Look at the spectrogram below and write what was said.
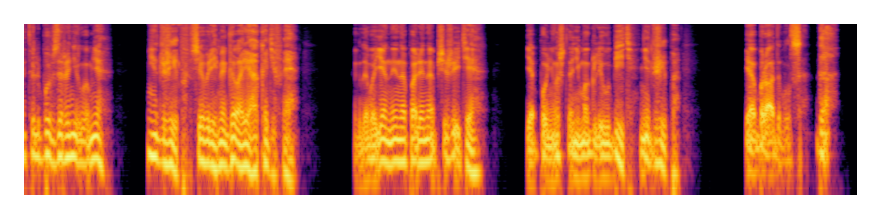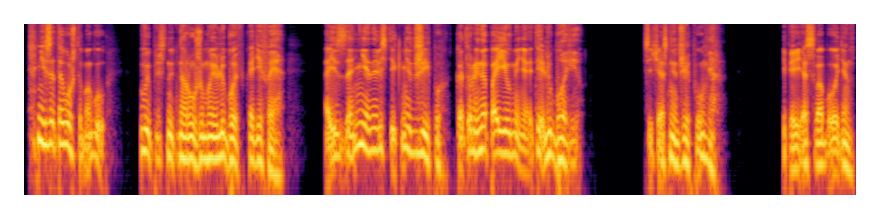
Эта любовь заронила мне не джип, все время говоря о Кадифе. Когда военные напали на общежитие, я понял, что они могли убить не джипа. И обрадовался, да. Не из-за того, что могу выплеснуть наружу мою любовь к Кадифе, а из-за ненависти к Неджипу, который напоил меня этой любовью. Сейчас Неджип умер. Теперь я свободен.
